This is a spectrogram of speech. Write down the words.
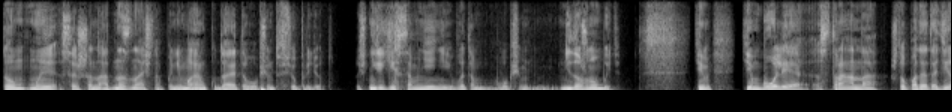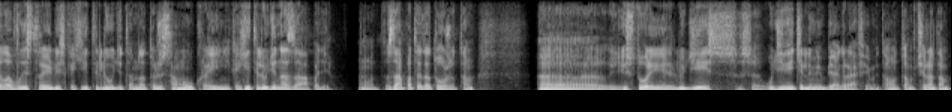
то мы совершенно однозначно понимаем, куда это, в общем-то, все придет. То есть никаких сомнений в этом, в общем, не должно быть. Тем, тем более странно, что под это дело выстроились какие-то люди там на той же самой Украине, какие-то люди на Западе. Вот. Запад это тоже там истории людей с, с удивительными биографиями. Там, вот, там вчера там,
